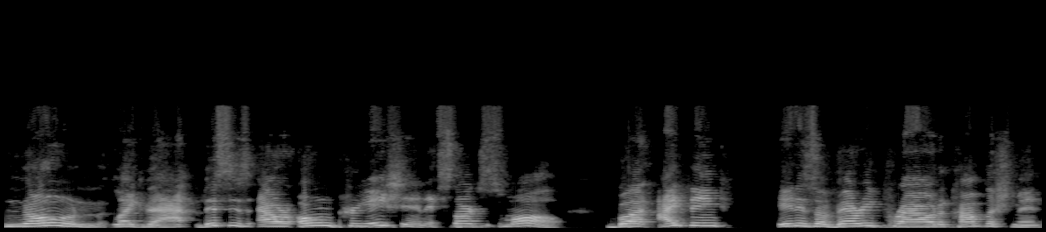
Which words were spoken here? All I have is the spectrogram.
known like that. This is our own creation. It starts small but i think it is a very proud accomplishment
